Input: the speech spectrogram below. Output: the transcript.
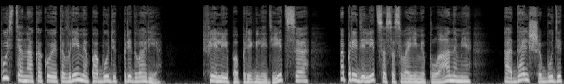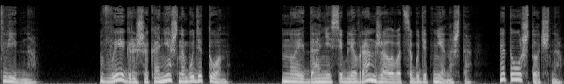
пусть она какое-то время побудет при дворе. Филиппа приглядится — определиться со своими планами, а дальше будет видно. В выигрыше, конечно, будет он. Но и Дане Сиблевран жаловаться будет не на что. Это уж точно.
